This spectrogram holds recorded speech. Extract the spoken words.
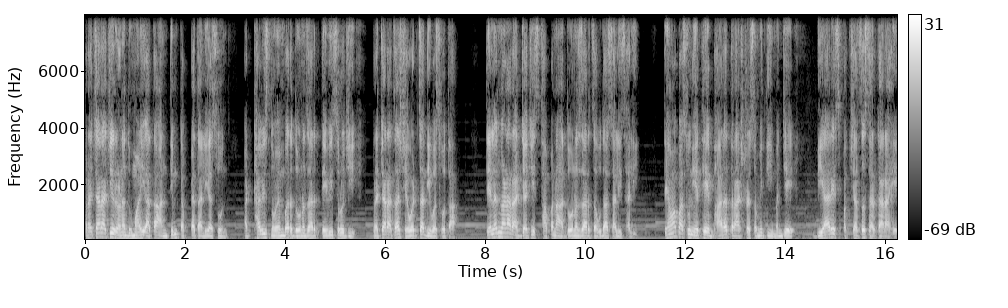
प्रचाराची रणधुमाळी आता अंतिम टप्प्यात आली असून अठ्ठावीस नोव्हेंबर दोन हजार तेवीस रोजी प्रचाराचा शेवटचा दिवस होता. तेलंगणा राज्याची स्थापना दोन हजार चौदा साली झाली. तेव्हापासून येथे भारत राष्ट्र समिती म्हणजे बी आर एस पक्षाचं सरकार आहे.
